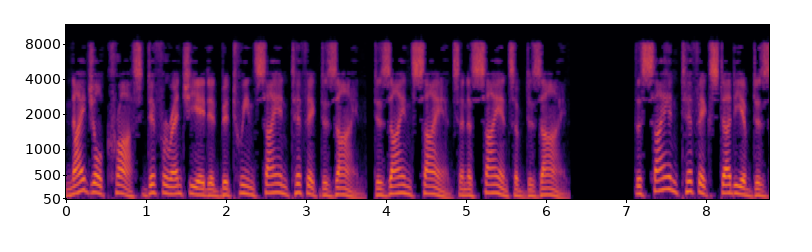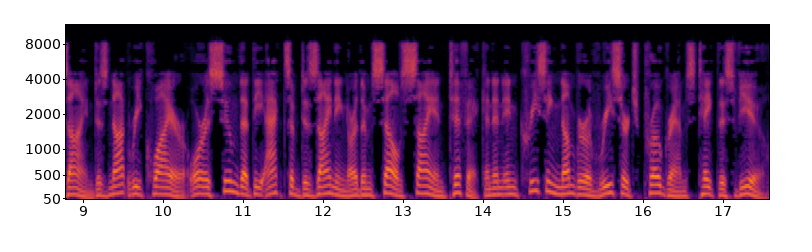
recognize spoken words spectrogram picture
Nigel Cross differentiated between scientific design, design science and a science of design. The scientific study of design does not require or assume that the acts of designing are themselves scientific and an increasing number of research programs take this view.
